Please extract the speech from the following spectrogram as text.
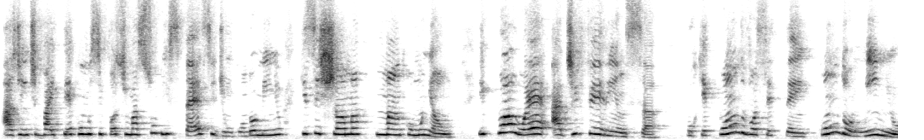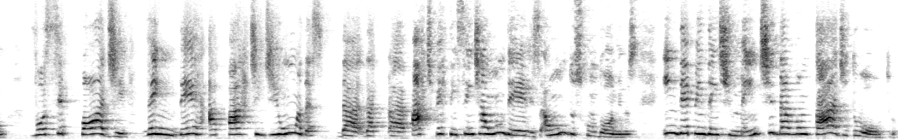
A gente vai ter como se fosse uma subespécie de um condomínio que se chama mancomunhão. E qual é a diferença? Porque quando você tem condomínio, você pode vender a parte de uma das da, da parte pertencente a um deles, a um dos condôminos, independentemente da vontade do outro.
